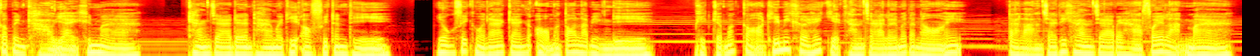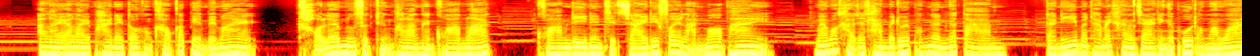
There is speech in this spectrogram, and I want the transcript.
ก็เป็นข่าวใหญ่ขึ้นมาคังแจเดินทางไปที่ออฟฟิศทันที ยงซิกหัวหน้าแก๊งก็ออกมาต้อนรับอย่างดี ผิดกับเมื่อก่อนที่ไม่เคยให้เกียรติคังแจเลยแม้แต่น้อย แต่หลังจากที่คังแจไปหาเฟยหลานมา อะไรอะไรภายในตัวของเขาก็เปลี่ยนไปมาก เขาเริ่มรู้สึกถึงพลังแห่งความรัก ความดีในจิตใจที่เฟยหลานมอบให้ แม้ว่าเขาจะทำไปด้วยเพราะเงินก็ตาม แต่นี่มันทำให้คังแจถึงกับพูดออกมาว่า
